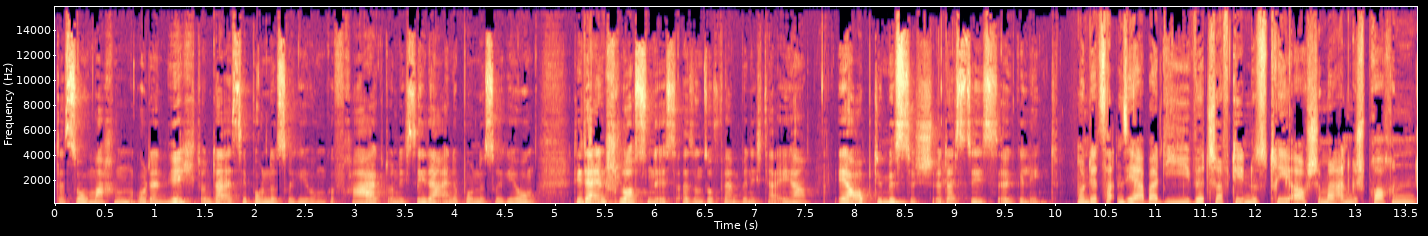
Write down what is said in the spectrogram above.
das so machen oder nicht. Und da ist die Bundesregierung gefragt und ich sehe da eine Bundesregierung, die da entschlossen ist. Also insofern bin ich da eher, eher optimistisch, dass dies äh, gelingt. Und jetzt hatten Sie aber die Wirtschaft, die Industrie auch schon mal angesprochen.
